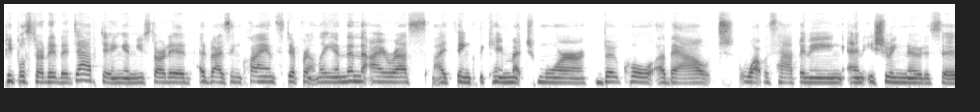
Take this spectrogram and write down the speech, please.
people started adapting and you started advising clients differently. And then the IRS, I think, became much more vocal about what was happening and issuing notices.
